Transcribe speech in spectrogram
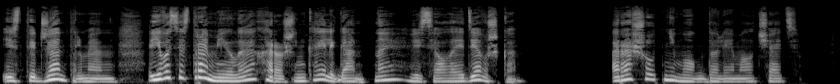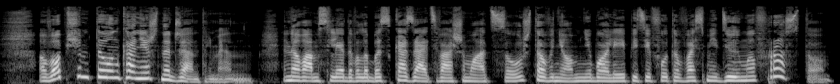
истый джентльмен. Его сестра милая, хорошенькая, элегантная, веселая девушка». Рашут не мог долей молчать. «В общем-то, он, конечно, джентльмен, но вам следовало бы сказать вашему отцу, что в нем не более пяти футов восьми дюймов росту.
